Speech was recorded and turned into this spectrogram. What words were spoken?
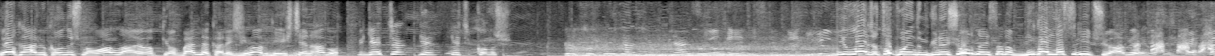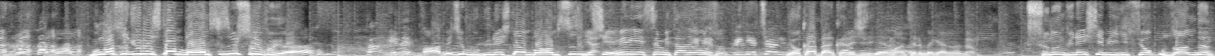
Yok abi konuşma vallahi yok yok. Ben de kaleciyim abi. Geçeceksin abi. Bir geç can. Geç, geç konuş. Yıllarca top oynadım. Güneş oradaysa da buradan nasıl geçiyor abi? bu nasıl güneşten bağımsız bir şey bu ya? Abicim bu güneşten bağımsız bir Ya şey. Emir geçsin bir tane vursun. Bir geçen. Yok abi ben kaleci envanterime gelmedim. Şunun güneşle bir ilgisi yok uzandın.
